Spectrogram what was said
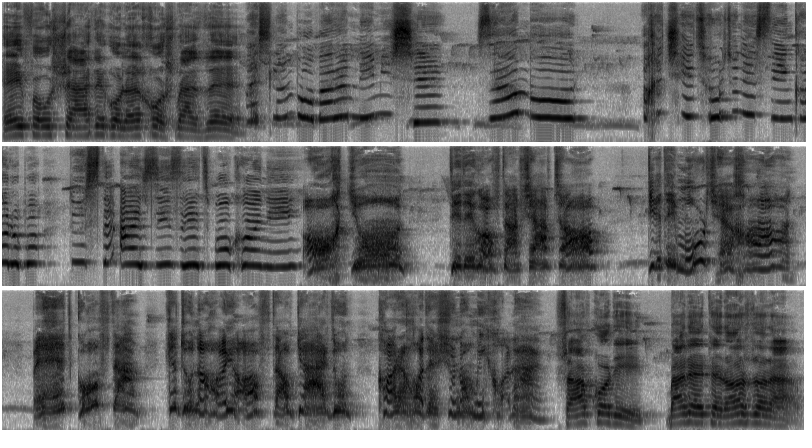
حیف اون شهر گلای خوشمزه. اصلا باورم نمیشه. زنبور آخه چطور تونستی این کارو با دوست عزیزت بکنی؟ آخ جون دیدی گفتم شبتاب دیدی مورچه خان؟ بهت گفتم که دونه های آفتاب گردون کار خودشونو می‌کنن. سب کنید من اعتراض دارم.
